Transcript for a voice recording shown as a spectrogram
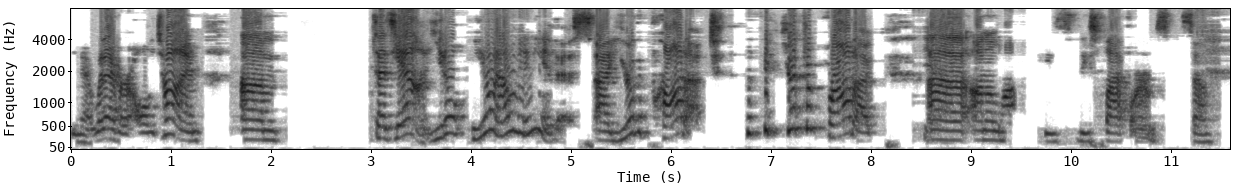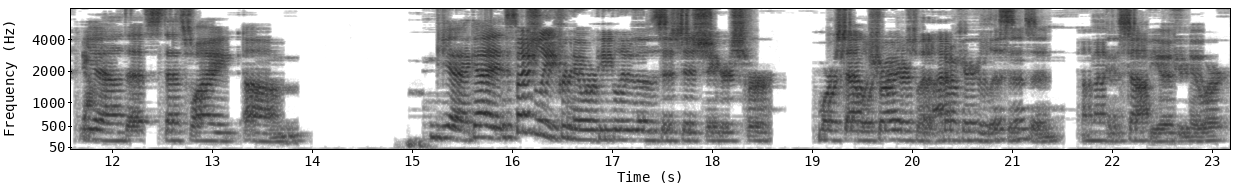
you know whatever all the time. Um, says, yeah, you don't you don't own any of this. Uh, you're the product. you're the product uh, on a lot these these platforms. So yeah, yeah that's that's why. Um, yeah, guys, especially for newer people who those ditch diggers for more established writers, but I don't care who listens, and I'm not going to stop you if you're newer.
